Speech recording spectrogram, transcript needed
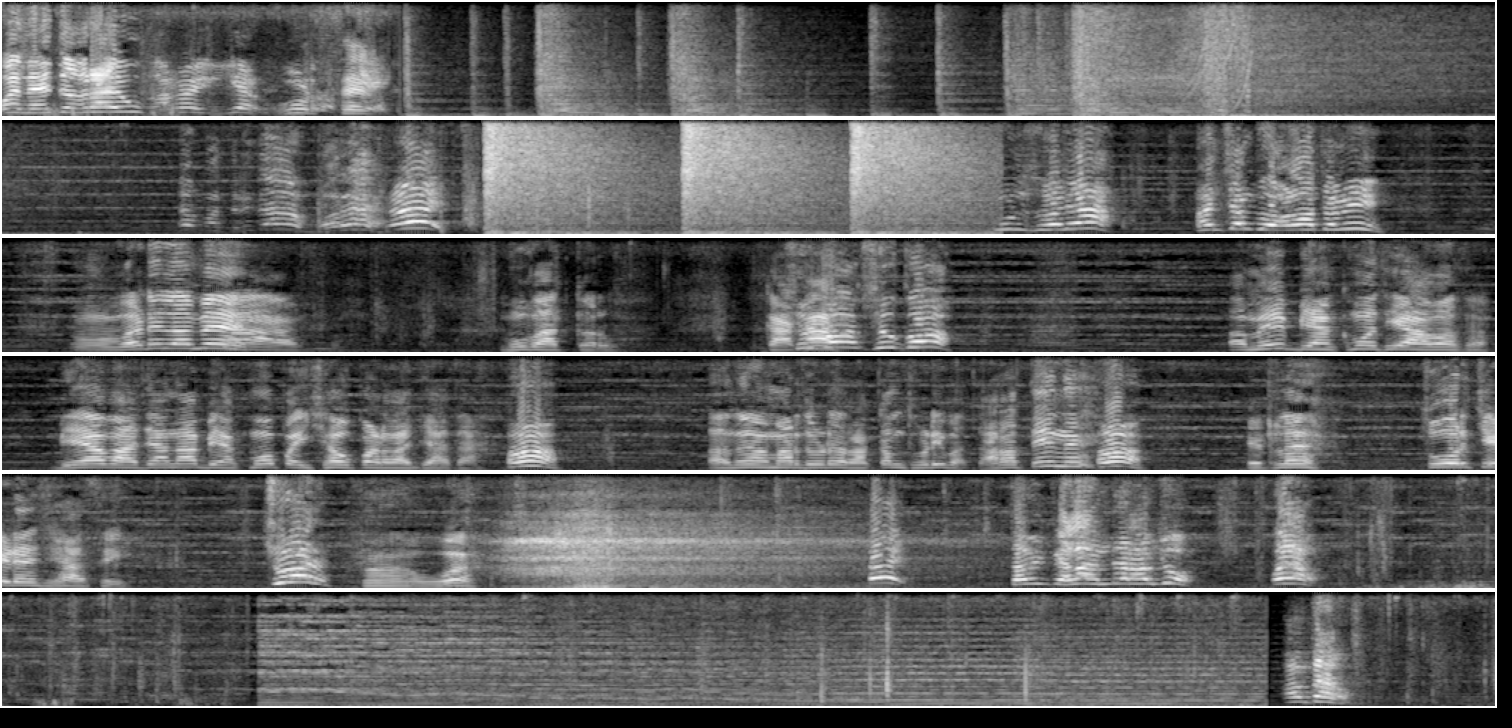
ઓય નહીં જવરાયું અરે યાર રોડ છે. એ ભત્રીજા ભરે. એય! કોણ છોડ્યા અને ચમ દોડો તમે? વડીલ અમે. હું વાત કરું. કાકા. કહો શું કહો? અમે બેંકમાંથી આવે હતા બે વાજાના બેંકમાં પૈસા ઉપાડવા ગયા હતા. હા. અને અમારી જોડે રકમ થોડી વધારે હતી ને. હા. એટલે ચોર ચેડે છે આસી ચોર? હા ઓય એ તમે પેલા અંદર આવજો. ઓય આવ.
